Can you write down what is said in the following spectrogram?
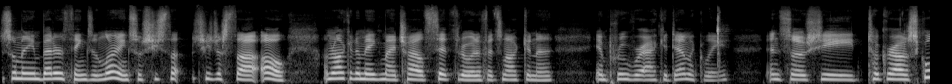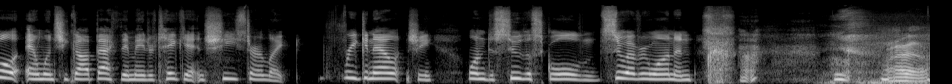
so many better things and learning. So she th- she just thought, oh, I'm not going to make my child sit through it if it's not going to improve her academically. And so she took her out of school, and when she got back, they made her take it, and she started like freaking out. She wanted to sue the school and sue everyone, and Uh,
